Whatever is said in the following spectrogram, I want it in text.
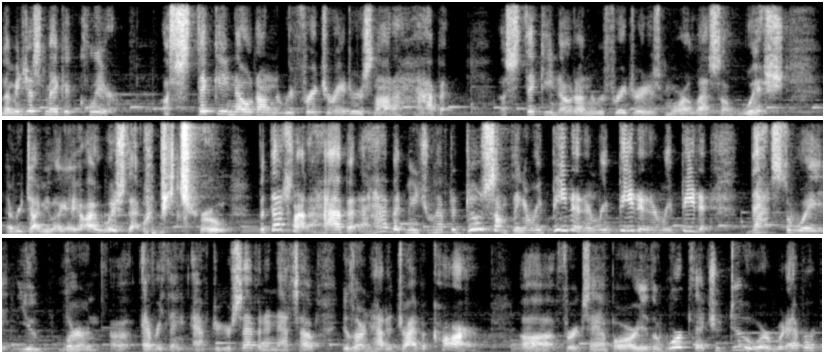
Let me just make it clear. A sticky note on the refrigerator is not a habit. A sticky note on the refrigerator is more or less a wish. Every time you look at it, I wish that would be true, but that's not a habit. A habit means you have to do something and repeat it and repeat it and repeat it. That's the way you learn uh, everything after you're seven, and that's how you learn how to drive a car, uh, for example, or the work that you do, or whatever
